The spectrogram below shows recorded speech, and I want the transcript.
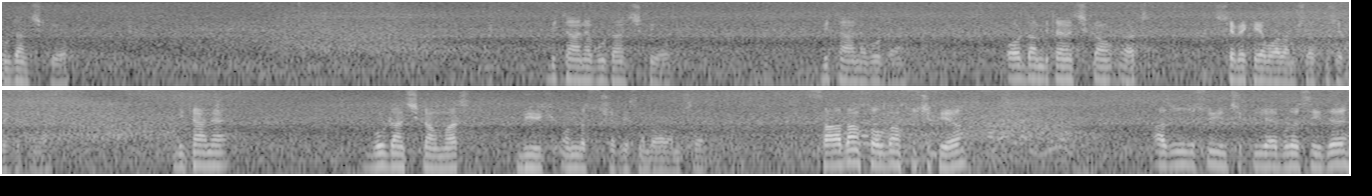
buradan çıkıyor. Bir tane buradan çıkıyor. Bir tane buradan. Oradan bir tane çıkan var. Şebekeye bağlamışlar su şebekesine. Bir tane buradan çıkan var. Büyük. Onu da su şebekesine bağlamışlar. Sağdan soldan su çıkıyor. Az önce suyun çıktığı yer burasıydı.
